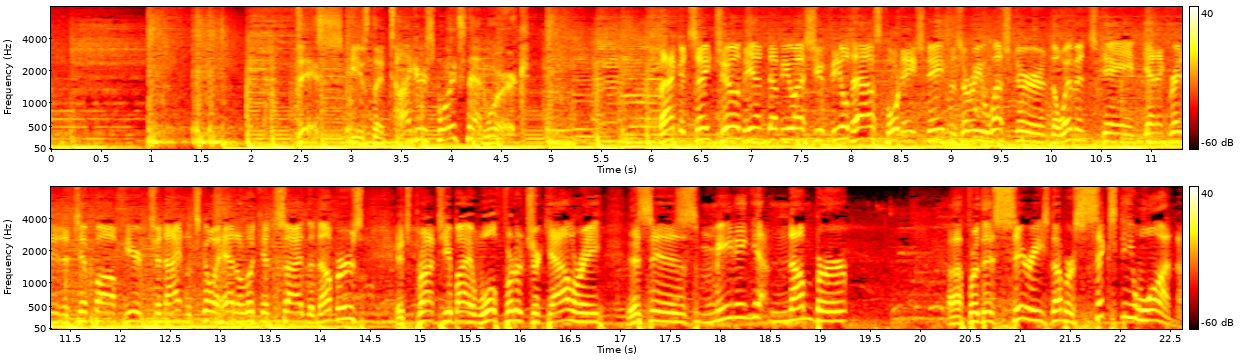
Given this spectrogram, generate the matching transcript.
This is the Tiger Sports Network. Back at St. Joe, the MWSU Fieldhouse, Fort Hays State, Missouri Western, the women's game getting ready to tip off here tonight. Let's go ahead and look inside the numbers. It's brought to you by Wolf Furniture Gallery. This is meeting number uh, for this series, number 61.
